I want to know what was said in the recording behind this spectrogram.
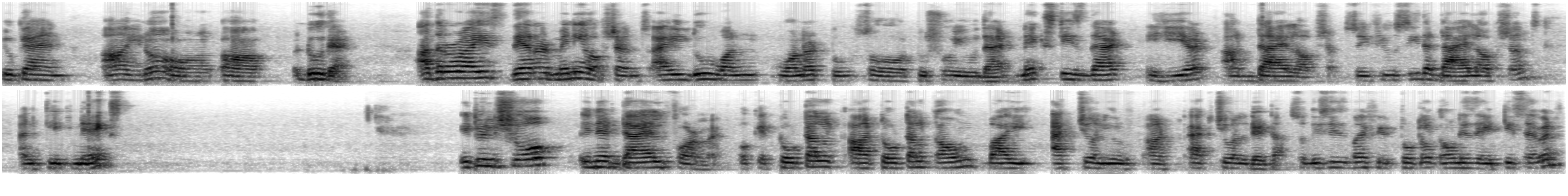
you can uh, you know uh, do that. Otherwise, there are many options. I'll do one, one or two. So to show you that. Next is that here are dial options. So if you see the dial options and click next, it will show in a dial format okay total uh, total count by actual your uh, actual data so this is my total count is 87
